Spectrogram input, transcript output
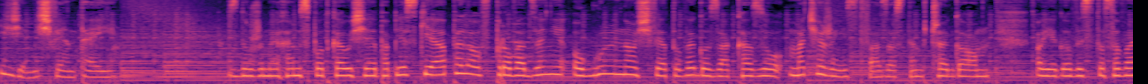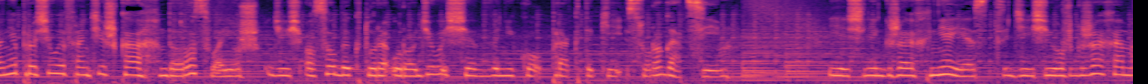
i Ziemi Świętej. Z dużym echem spotkał się papieski apel o wprowadzenie ogólnoświatowego zakazu macierzyństwa zastępczego. O jego wystosowanie prosiły Franciszka dorosłe już dziś osoby, które urodziły się w wyniku praktyki surogacji. Jeśli grzech nie jest dziś już grzechem,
